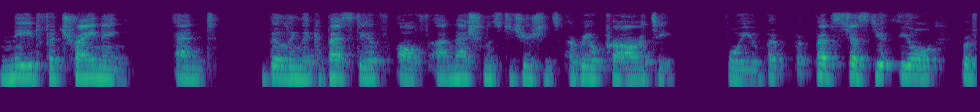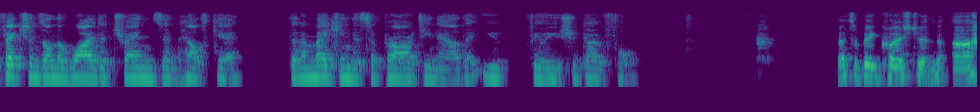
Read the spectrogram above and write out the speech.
need for training and building the capacity of, of uh, national institutions a real priority for you? Perhaps just your, your reflections on the wider trends in healthcare that are making this a priority now that you feel you should go for? That's a big question. Uh,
